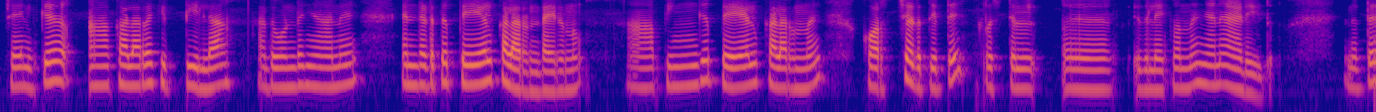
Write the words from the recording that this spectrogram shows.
പക്ഷേ എനിക്ക് ആ കളറ് കിട്ടിയില്ല. അതുകൊണ്ട് ഞാൻ എന്റെ അടുത്ത് പേൾ കളർ ഉണ്ടായിരുന്നു. ആ പിങ്ക് പേൾ കളറിന്ന് കുറച്ചെടുത്തിട്ട് ക്രിസ്റ്റൽ ഇതിലേക്കൊന്ന് ഞാൻ ആഡ് ചെയ്തു. എന്നിട്ട്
